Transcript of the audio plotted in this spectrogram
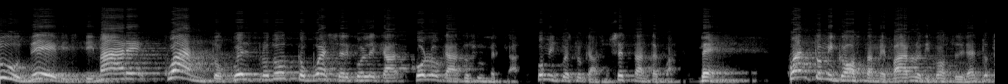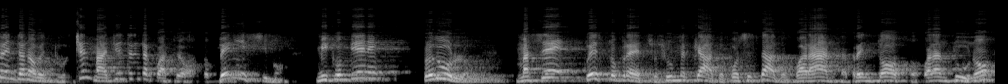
Tu devi stimare quanto quel prodotto può essere collocato sul mercato, come in questo caso 74. Bene, quanto mi costa a me farlo di costo diretto? 39,2, c'è il margine 34,8. Benissimo, mi conviene produrlo. Ma se questo prezzo sul mercato fosse stato 40, 38, 41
